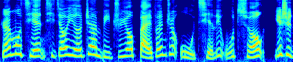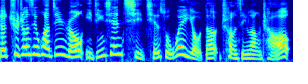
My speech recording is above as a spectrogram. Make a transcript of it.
然而目前其交易额占比只有百分之五，潜力无穷，也使得去中心化金融已经掀起前所未有的创新浪潮。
